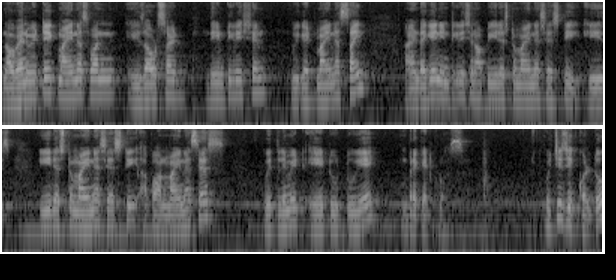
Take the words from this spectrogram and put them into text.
Now when we take minus 1 is outside the integration we get minus sign and again integration of e raised to minus st is e raised to minus st upon minus s with limit a to 2a bracket close which is equal to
